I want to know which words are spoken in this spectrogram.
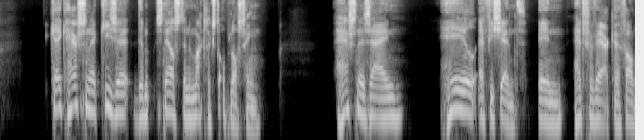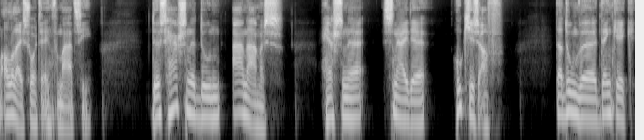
Kijk, hersenen kiezen de snelste en de makkelijkste oplossing. Hersenen zijn heel efficiënt in het verwerken van allerlei soorten informatie. Dus hersenen doen aannames. Hersenen snijden hoekjes af. Dat doen we, denk ik,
